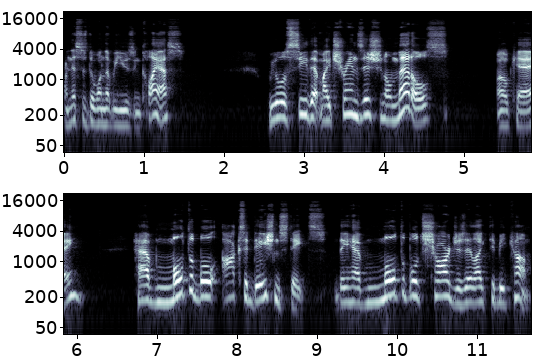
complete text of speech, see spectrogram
and this is the one that we use in class, we will see that my transitional metals, okay, have multiple oxidation states. They have multiple charges they like to become.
